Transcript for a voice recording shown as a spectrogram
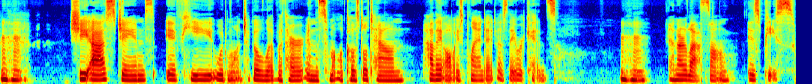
hmm She asks James if he would want to go live with her in the small coastal town, how they always planned it as they were kids. hmm And our last song is Peace,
